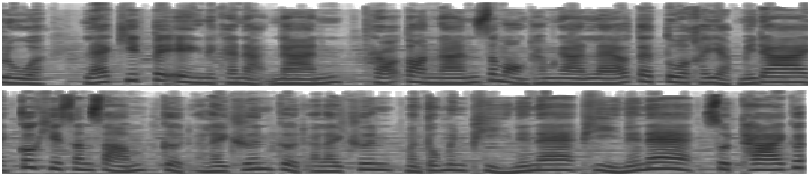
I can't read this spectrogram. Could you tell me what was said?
กลัว และคิดไปเองในขณะนั้น เพราะตอนนั้นสมองทำงานแล้วแต่ตัวขยับไม่ได้ ก็คิดซ้ำๆเกิดอะไรขึ้นเกิดอะไรขึ้น มันต้องเป็นผีแน่ๆ ผีแน่ๆ สุดท้ายก็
